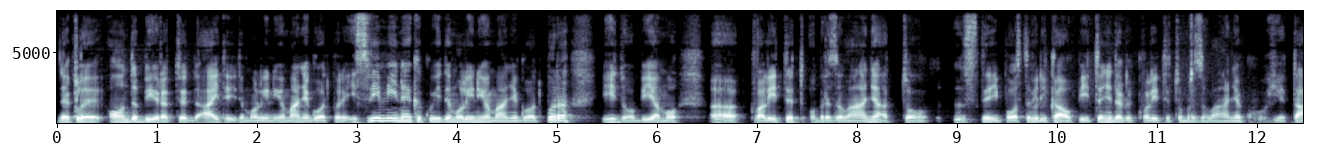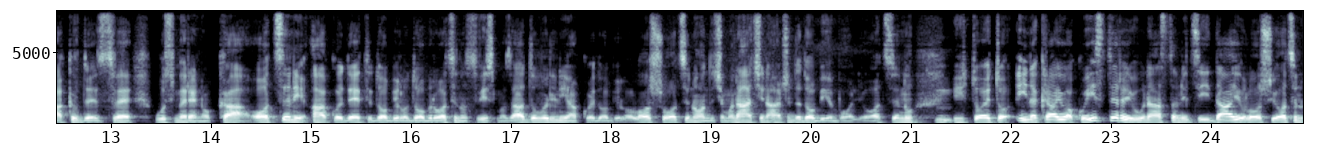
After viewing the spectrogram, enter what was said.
Dakle, onda birate, da, ajde, idemo linijom manjeg otpora. I svi mi nekako idemo linijom manjeg otpora i dobijamo uh, kvalitet obrazovanja, a to ste i postavili kao pitanje, dakle, kvalitet obrazovanja koji je takav da je sve usmereno ka oceni. Ako je dete dobilo dobru ocenu, svi smo zadovoljni, ako je dobilo lošu ocenu, onda ćemo naći način da dobije bolju ocenu Mm. i to je to. I na kraju, ako isteraju u nastavnici i daju lošiju ocenu,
